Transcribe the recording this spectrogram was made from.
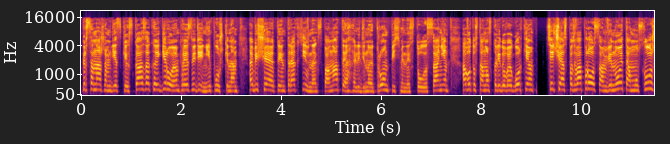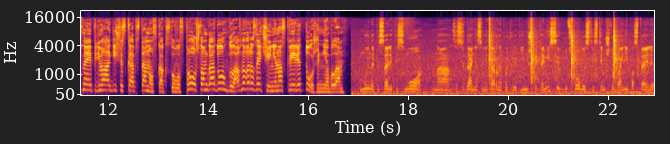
персонажам детских сказок и героям произведений Пушкина. Обещают и интерактивные экспонаты, ледяной трон, письменный стол и сани. А вот установка ледовой горки Сейчас под вопросом виной тому сложная эпидемиологическая обстановка. К слову, в прошлом году главного развлечения на сквере тоже не было. Мы написали письмо на заседание санитарной противоэпидемической комиссии Иркутской области с тем, чтобы они поставили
